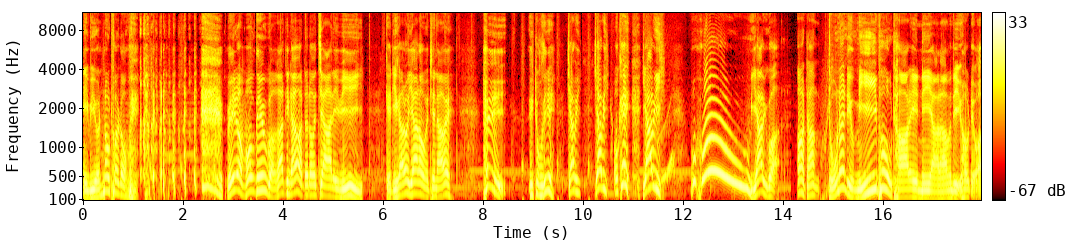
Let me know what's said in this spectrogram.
နေပြီးတော့နှုတ်ထွက်တော့မယ် ဘေးတော့မဟုတ်သေးဘူးကွာငါဒီနားမှာတော်တော်ကြာနေပြီကဲဒီကတော့ရတော့မယ်ထင်တာပဲဟေးအေးတော်သေးတယ်ရပြီရပြီโอเคရပြီဝူးဟူးရပြီကွာအာဒါဒိုနတ်တွေကိုမီးဖုတ်ထားတဲ့နေရာလားမသိဘူးဟုတ်တယ်ကွာ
